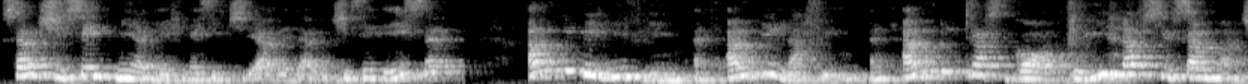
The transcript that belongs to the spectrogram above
So she sent me a message the other day. She said, Esther, only believe him and only love him only trust God, for he loves you so much.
